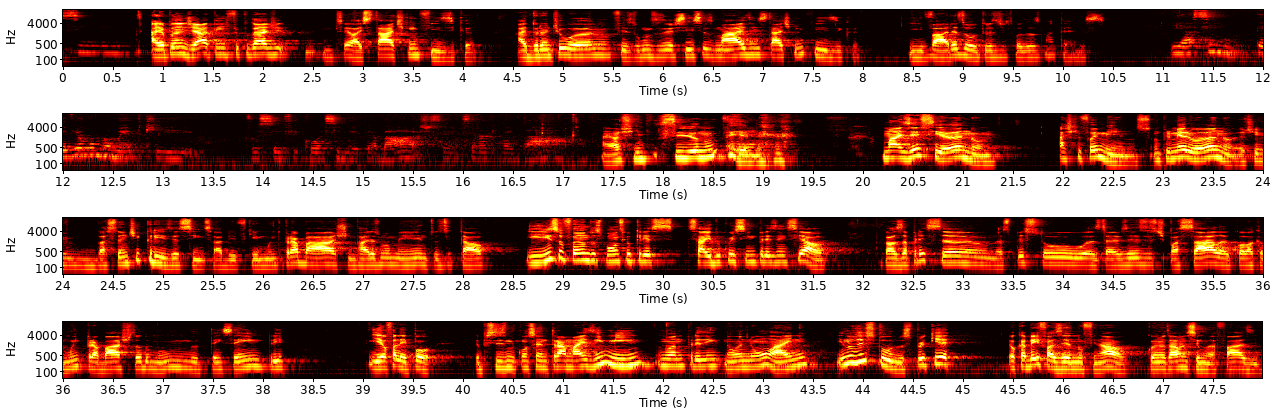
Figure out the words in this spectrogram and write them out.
Aí eu planejei, ah, tem dificuldade, sei lá, estática em física. Aí durante o ano fiz alguns exercícios mais em estática em física e várias outras de todas as matérias. E assim, teve algum momento que você ficou assim meio para baixo? Será que vai dar? Eu acho impossível não ter, é. né? Mas esse ano, acho que foi menos. No primeiro ano, eu tive bastante crise, assim, sabe? fiquei muito para baixo em vários momentos e tal. E isso foi um dos pontos que eu queria sair do cursinho presencial. Por causa da pressão, das pessoas, às vezes, tipo, a sala coloca muito para baixo todo mundo, tem sempre. E eu falei, pô, eu preciso me concentrar mais em mim no ano, presen no ano online e nos estudos, porque eu acabei fazendo no final, quando eu estava na segunda fase,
